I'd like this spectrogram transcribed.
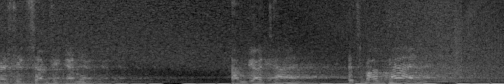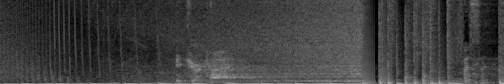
Interesting subject, isn't it? I've got time. It's about time. It's your time. Listen.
